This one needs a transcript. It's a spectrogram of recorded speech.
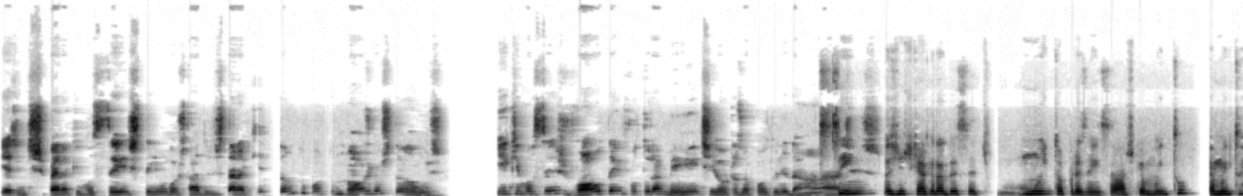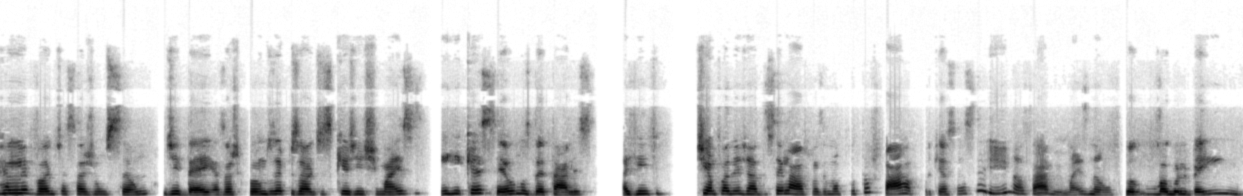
E a gente espera que vocês tenham gostado de estar aqui tanto quanto nós gostamos. e que vocês voltem futuramente em outras oportunidades. Sim, a gente quer agradecer tipo, muito a presença. Eu acho que é muito, é muito relevante essa junção de ideias. Eu acho que foi um dos episódios que a gente mais enriqueceu nos detalhes. A gente tinha planejado, sei lá, fazer uma puta farra, porque é Sonserina, sabe? Mas não, ficou um bagulho bem.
